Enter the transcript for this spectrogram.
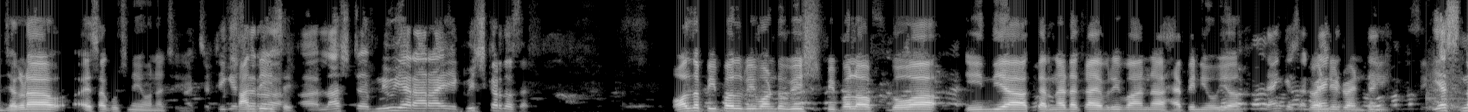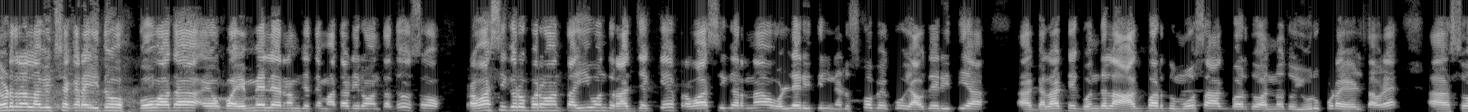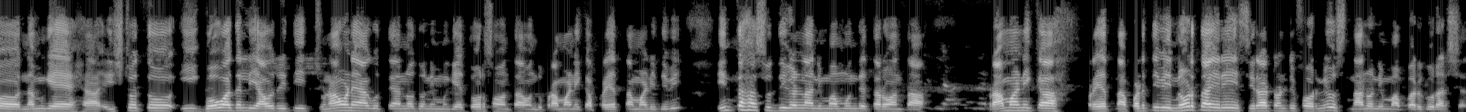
झगड़ा ऐसा कुछ नहीं होना चाहिए। अच्छा ठीक है शांति से। लास्ट न्यू ईयर आ रहा है एक विश कर दो sir. All the people we want to wish people of Goa India Karnataka everyone happy new year thank you sir 2020 yes, ನೋಡಿದ್ರಲ್ಲ ವೀಕ್ಷಕರ, ಇದು ಗೋವಾದ ಒಬ್ಬ ಎಂ ಎಲ್ ನಮ್ ಜೊತೆ ಮಾತಾಡಿರುವಂತದ್ದು. ಸೊ ಪ್ರವಾಸಿಗರು ಬರುವಂತ ಈ ಒಂದು ರಾಜ್ಯಕ್ಕೆ ಪ್ರವಾಸಿಗರನ್ನ ಒಳ್ಳೆ ರೀತಿಯಲ್ಲಿ ನಡೆಸ್ಕೋಬೇಕು, ಯಾವುದೇ ರೀತಿಯ ಗಲಾಟೆ, ಗೊಂದಲ ಆಗ್ಬಾರ್ದು, ಮೋಸ ಆಗ್ಬಾರ್ದು ಅನ್ನೋದು ಇವರು ಕೂಡ ಹೇಳ್ತಾವ್ರೆ. ಸೊ ನಮ್ಗೆ ಇಷ್ಟೊತ್ತು ಈ ಗೋವಾದಲ್ಲಿ ಯಾವ ರೀತಿ ಚುನಾವಣೆ ಆಗುತ್ತೆ ಅನ್ನೋದು ನಿಮಗೆ ತೋರಿಸುವಂತ ಒಂದು ಪ್ರಾಮಾಣಿಕ ಪ್ರಯತ್ನ ಮಾಡಿದೀವಿ ಇಂತಹ ಸುದ್ದಿಗಳನ್ನ ನಿಮ್ಮ ಮುಂದೆ ತರುವಂತ ಪ್ರಾಮಾಣಿಕ ಪ್ರಯತ್ನ ಪಡ್ತೀವಿ. ನೋಡ್ತಾ ಇರಿ ಸಿರಾ ಟ್ವೆಂಟಿ ಫೋರ್ ನ್ಯೂಸ್. ನಾನು ನಿಮ್ಮ ಬರ್ಗೂರ್ ಅರ್ಷದ್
